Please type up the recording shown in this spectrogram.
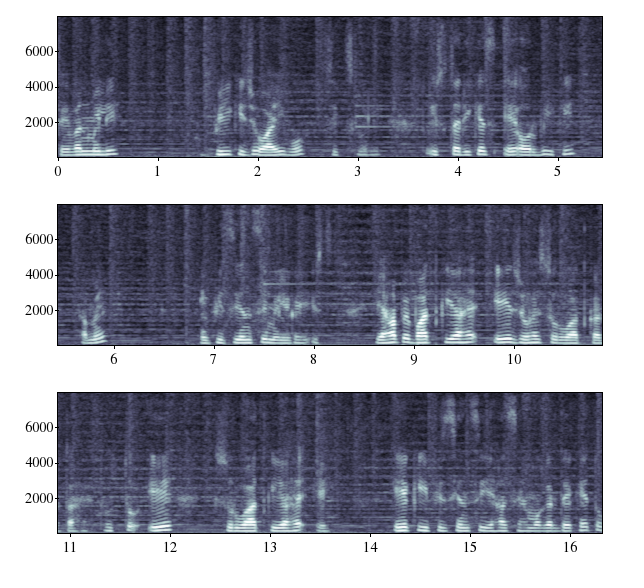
सेवन मिली बी की जो आई वो सिक्स मिली। तो इस तरीके से ए और बी की हमें इफ़िशियंसी मिल गई। इस, यहाँ पे बात किया है ए जो है शुरुआत करता है। दोस्तों ए शुरुआत किया है ए ए की इफ़िशियंसी यहाँ से हम अगर देखें तो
